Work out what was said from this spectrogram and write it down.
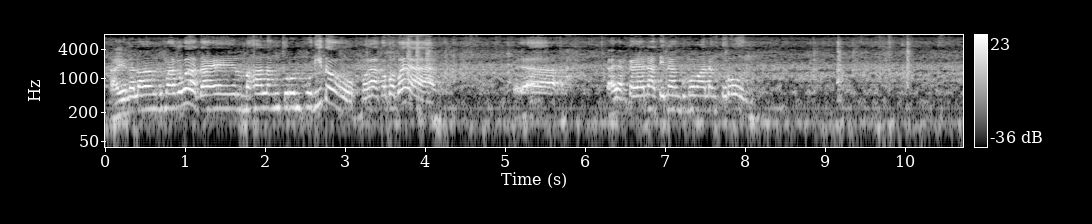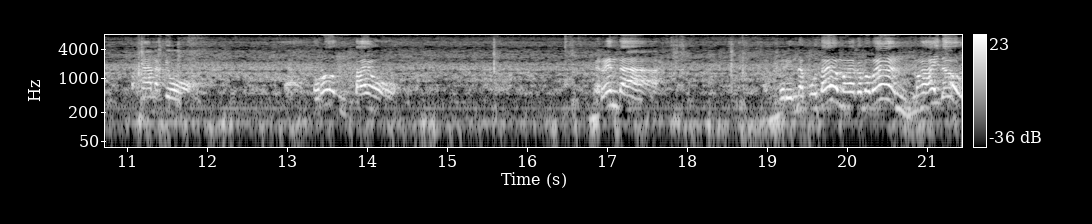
Tayo na lang ang gumagawa dahil mahal ang turon po dito, mga kababayan. Kaya, kayang-kaya natin ang gumawa ng turon. Pagnanak nyo. Turon tayo. Merenda. Merenda po tayo, mga kababayan, mga idol.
